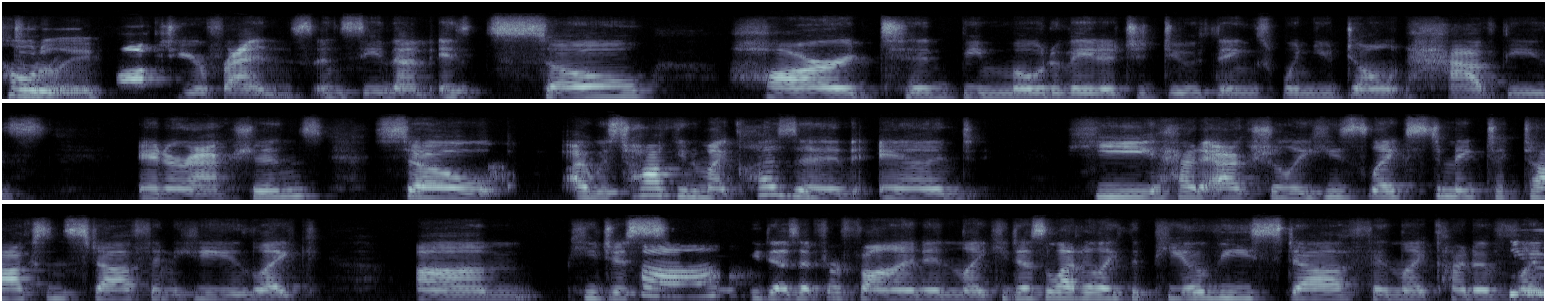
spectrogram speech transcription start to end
Totally. talk to your friends and see them is so hard to be motivated to do things when you don't have these interactions so i was talking to my cousin and he had actually he's likes to make tiktoks and stuff and he like um he just Aw, he does it for fun and like he does a lot of like the POV stuff and like kind of like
